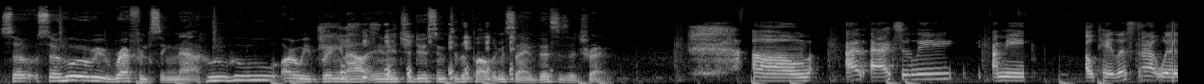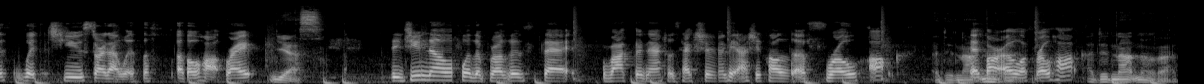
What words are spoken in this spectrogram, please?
So, so who are we referencing now? Who who are we bringing out and introducing to the public and saying this is a trend? Um, I've actually, I mean, okay, let's start with what you started out with, a, a faux hawk, right? Yes. Did you know for the brothers that rock their natural texture, they actually call it a fro hawk? I did not. F know R O, a fro hawk? I did not know that.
